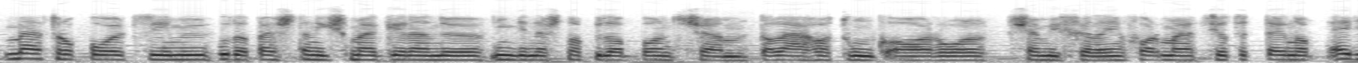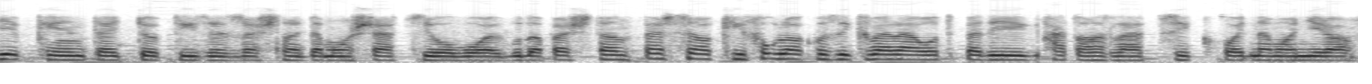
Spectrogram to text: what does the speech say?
Metropol című Budapesten is megjelenő ingyenes napilapban sem találhatunk arról semmiféle információt. hogy Tegnap egyébként egy több tízezres nagy demonstráció volt Budapesten. Persze, aki foglalkozik vele, ott pedig hát az látszik, hogy nem annyira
